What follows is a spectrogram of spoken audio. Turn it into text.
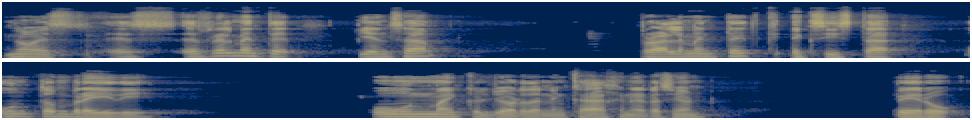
No, es, es, es realmente, piensa, probablemente exista un Tom Brady, un Michael Jordan en cada generación, pero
